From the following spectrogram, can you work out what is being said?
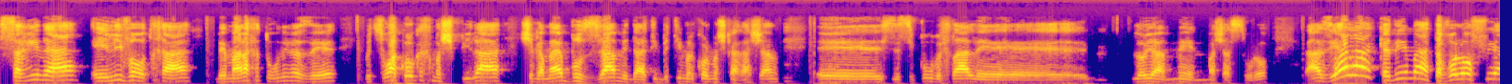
סרינה העליבה אותך במהלך הטורניר הזה בצורה כל כך משפילה, שגם היה בו זעם לדעתי בטים על כל מה שקרה שם. אה, זה סיפור בכלל אה, לא יאמן מה שעשו לו. אז יאללה, קדימה, תבוא להופיע.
